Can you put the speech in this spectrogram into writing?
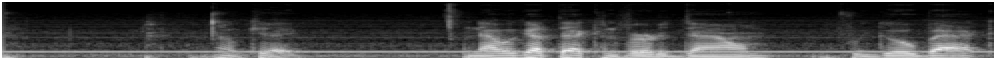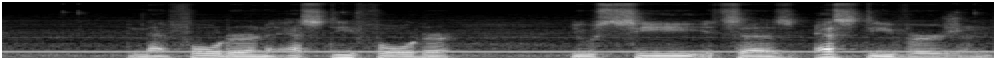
now we got that converted down. If we go back in that folder in the SD folder you'll see it says SD version.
